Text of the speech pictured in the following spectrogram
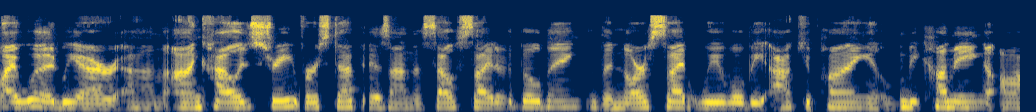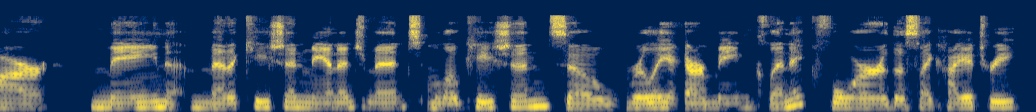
I would. We are um, on College Street. First up is on the south side of the building. The north side we will be occupying. Becoming our main medication management location. So, really, our main clinic for the psychiatry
